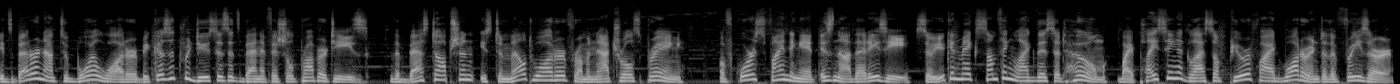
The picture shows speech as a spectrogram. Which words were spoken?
It's better not to boil water because it reduces its beneficial properties. The best option is to melt water from a natural spring. Of course, finding it is not that easy, so you can make something like this at home by placing a glass of purified water into the freezer.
